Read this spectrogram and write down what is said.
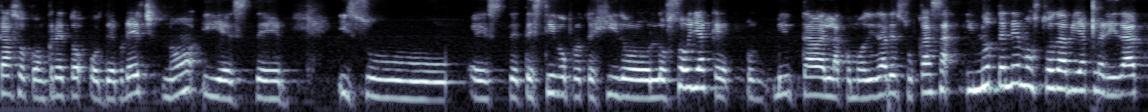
caso concreto Odebrecht, ¿no? Y este y su este, testigo protegido Lozoya, que pues, estaba en la comodidad de su casa, y no tenemos todavía claridad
